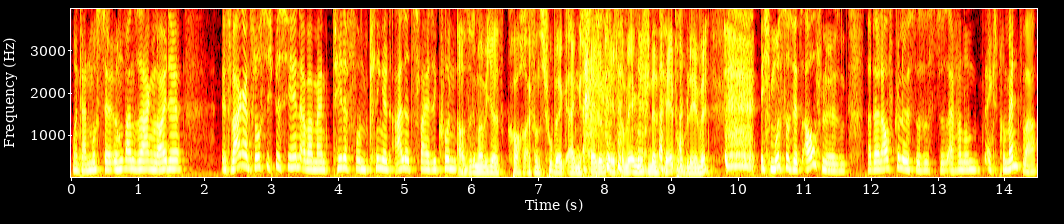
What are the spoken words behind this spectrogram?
Und dann musste er irgendwann sagen, Leute, es war ganz lustig bis hierhin, aber mein Telefon klingelt alle zwei Sekunden. Außerdem habe ich als Koch Alfons Schubeck eingestellt und jetzt haben wir irgendwie finanziell Probleme. ich muss das jetzt auflösen. Hat halt aufgelöst, dass es das einfach nur ein Experiment war.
